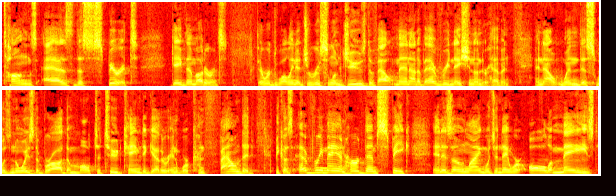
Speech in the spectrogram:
tongues as the Spirit gave them utterance. There were dwelling at Jerusalem Jews, devout men out of every nation under heaven. And now, when this was noised abroad, the multitude came together and were confounded, because every man heard them speak in his own language, and they were all amazed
